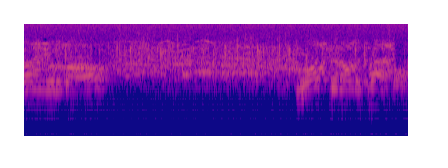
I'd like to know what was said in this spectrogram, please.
Running with the ball. Watson on the tackle.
